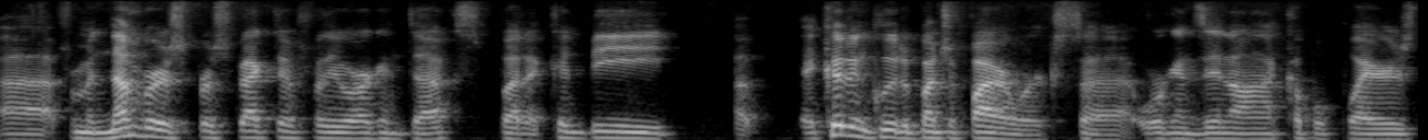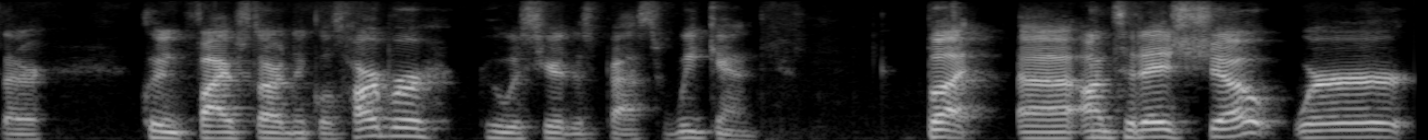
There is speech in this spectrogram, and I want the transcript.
uh, from a numbers perspective for the Oregon Ducks, but it could be uh, it could include a bunch of fireworks. Uh, Oregon's in on a couple players that are including five star Nyckoles Harbor, who was here this past weekend. But uh, on today's show, we're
